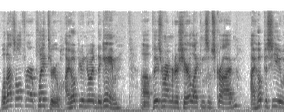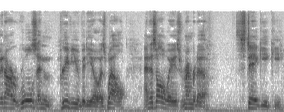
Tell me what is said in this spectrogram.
Well, that's all for our playthrough. I hope you enjoyed the game. Uh, please remember to share, like, and subscribe. I hope to see you in our rules and preview video as well. And as always, remember to stay geeky.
